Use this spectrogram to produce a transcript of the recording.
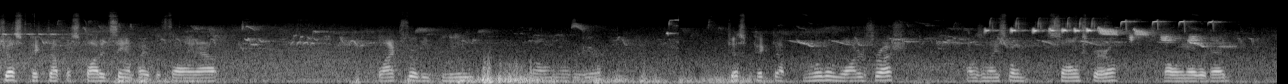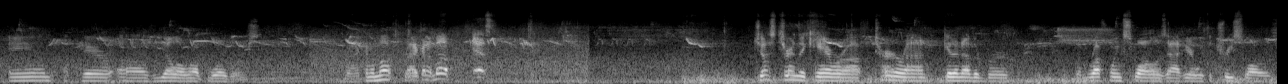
Just picked up a spotted sandpiper flying out. Black-throated blue falling over here. Just picked up northern water thrush. That was a nice one. Song sparrow falling overhead and a pair of yellow rump warblers. Racking them up, racking them up, yes! Just turn the camera off, turn around, get another bird. Some rough-winged swallows out here with the tree swallows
